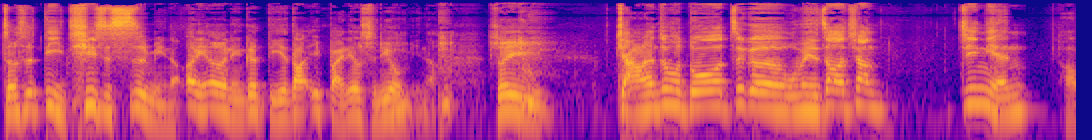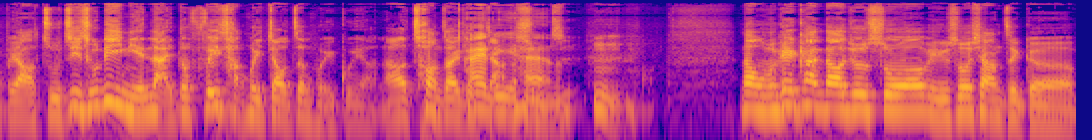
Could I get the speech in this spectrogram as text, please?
则是第七十四名了，二零二二年更跌到一百六十六名了。所以讲了这么多，这个我们也知道，像今年啊不要主计处历年来都非常会校正回归啊，然后创造一个假的数字，嗯。那我们可以看到，就是说，比如说像这个，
